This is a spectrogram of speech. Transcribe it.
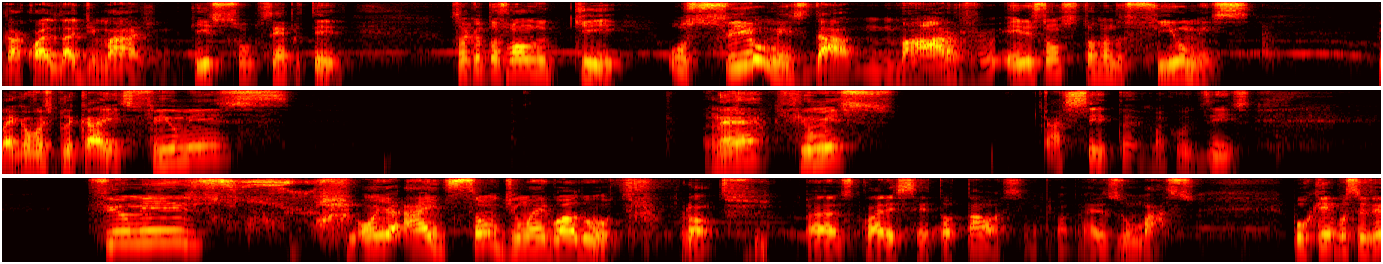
da qualidade de imagem que isso sempre teve só que eu tô falando que os filmes da Marvel eles estão se tornando filmes como é que eu vou explicar isso? Filmes. Né? Filmes. Caceta. Como é que eu vou dizer isso? Filmes. Onde a edição de um é igual a do outro. Pronto. Para esclarecer total, assim. Pronto. Resumaço. Porque você vê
